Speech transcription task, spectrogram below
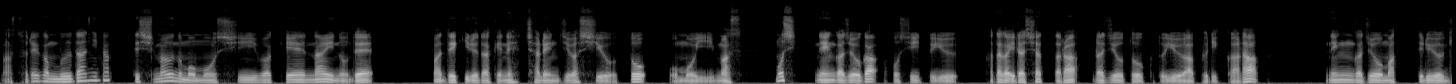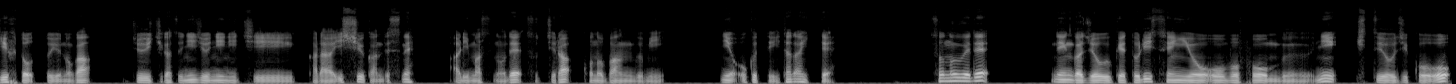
まあ、それが無駄になってしまうのも申し訳ないので、まあ、できるだけね、チャレンジはしようと思います。もし年賀状が欲しいという方がいらっしゃったら、ラジオトークというアプリから、年賀状待ってるよギフトというのが、11月22日から1週間ですね、ありますので、そちら、この番組に送っていただいて、その上で、年賀状受け取り専用応募フォームに必要事項を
